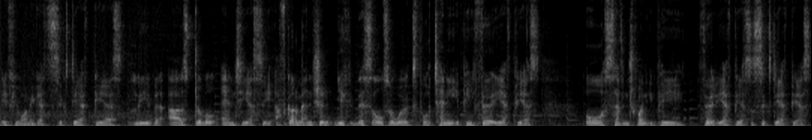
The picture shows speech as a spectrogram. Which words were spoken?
If you want to get 60 FPS, leave it as double NTSC. I forgot to mention, you, this also works for 1080p 30 FPS or 720p 30 FPS or 60 FPS.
